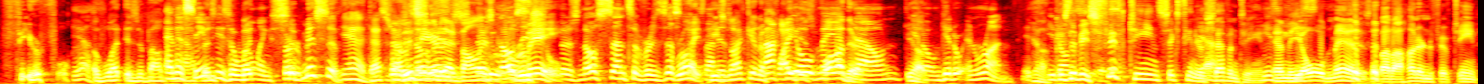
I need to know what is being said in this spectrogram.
fearful Yes. of what is about And to happen. And it happen. seems he's a willing servant. submissive. Yeah, that's what I There's was no, saying. That there's, no, there's no sense of resistance. Right, he's his- not gonna knock fight the his old man father. down, you Yeah. know, get and run. It- Yeah. Because if he's see 15, 16, or Yeah. 17, He's- and the old man is about 115,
